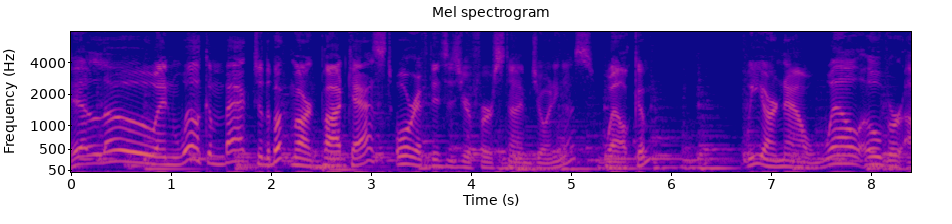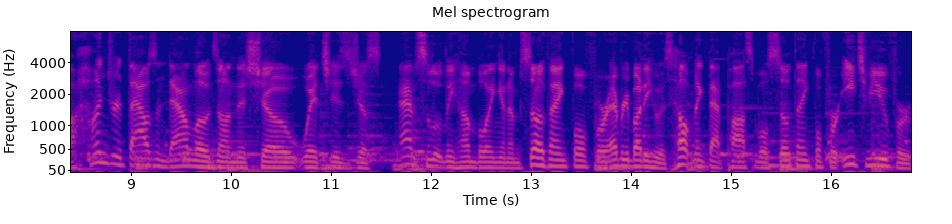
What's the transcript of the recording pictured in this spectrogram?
Hello, and welcome back to the Bookmarked Podcast, or if this is your first time joining us, welcome. We are now well over a hundred thousand downloads on this show, which is just absolutely humbling, and I'm so thankful for everybody who has helped make that possible. So thankful for each of you for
